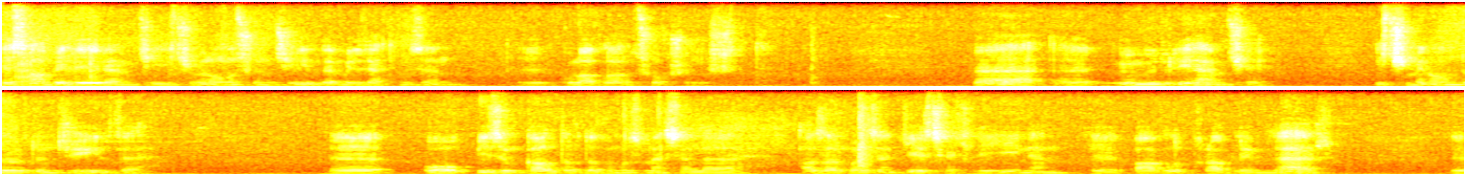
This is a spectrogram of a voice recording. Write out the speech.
hesab eləyirəm ki, 2013-cü ildə millətimizin e, qulaqları çox şey eşitdi. Və e, ümidliyəm ki, 2014-cü ildə e, o bizim qaldırdığımız məsələ, Azərbaycan gerçəkliyi ilə e, bağlı problemlər e,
